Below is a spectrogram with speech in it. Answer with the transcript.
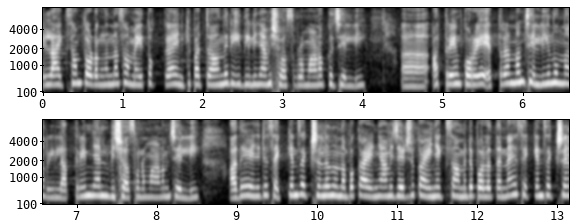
ഉള്ള എക്സാം തുടങ്ങുന്ന സമയത്തൊക്കെ എനിക്ക് പറ്റാവുന്ന രീതിയിൽ ഞാൻ വിശ്വാസ പ്രമാണമൊക്കെ ചൊല്ലി. അത്രയും കുറേ എത്ര എണ്ണം ചെല്ലി എന്നൊന്നും അറിയില്ല. അത്രയും ഞാൻ വിശ്വാസപ്രമാണം പ്രമാണം ചൊല്ലി. അത് കഴിഞ്ഞിട്ട് സെക്കൻഡ് സെക്ഷനിൽ നിന്നപ്പോൾ കഴിഞ്ഞ ഞാൻ വിചാരിച്ചു കഴിഞ്ഞ എക്സാമിന്റെ പോലെ തന്നെ സെക്കൻഡ് സെക്ഷൻ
